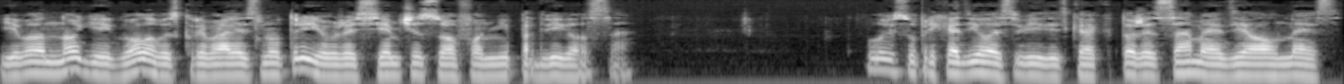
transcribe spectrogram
Его ноги и головы скрывались внутри, и уже семь часов он не продвигался. Луису приходилось видеть, как то же самое делал Несс.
